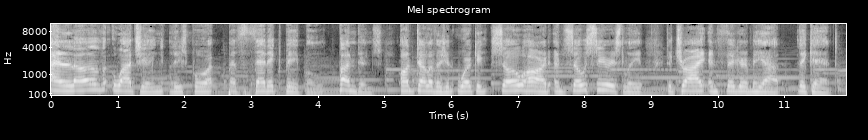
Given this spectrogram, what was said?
I love watching these poor, pathetic people, pundits, on television working so hard and so seriously to try and figure me out. They can't.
